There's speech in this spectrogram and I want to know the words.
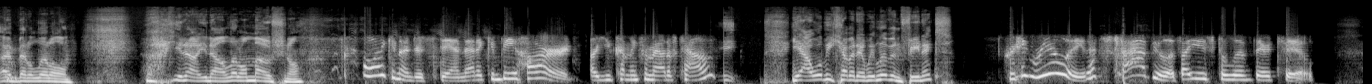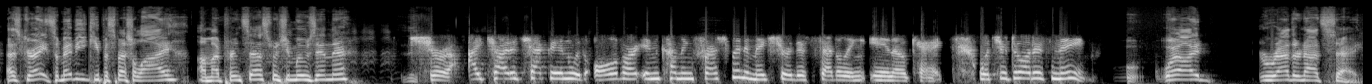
I've been a little, you know, you know, a little emotional. oh, I can understand that. It can be hard. Are you coming from out of town? Yeah, we'll be coming in. We live in Phoenix. Great, really? That's fabulous. I used to live there too. That's great. So maybe you keep a special eye on my princess when she moves in there. Sure. I try to check in with all of our incoming freshmen and make sure they're settling in okay. What's your daughter's name? Well, I'd rather not say.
